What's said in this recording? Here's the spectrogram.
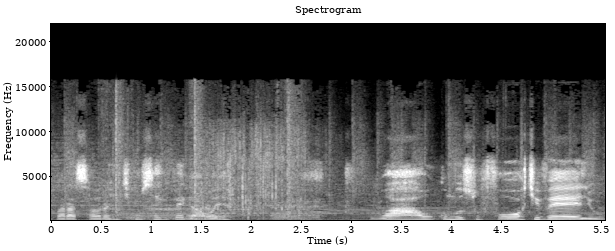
O Parasauro a gente consegue pegar, olha. Uau, como eu sou forte, velho.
